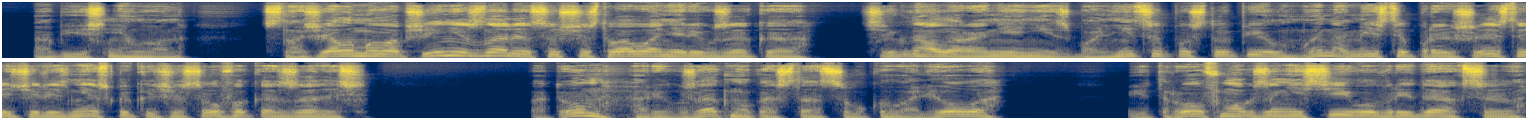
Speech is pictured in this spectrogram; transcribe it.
— объяснил он. «Сначала мы вообще не знали о существовании рюкзака. Сигнал о ранении из больницы поступил. Мы на месте происшествия через несколько часов оказались. Потом рюкзак мог остаться у Ковалева. Ветров мог занести его в редакцию.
